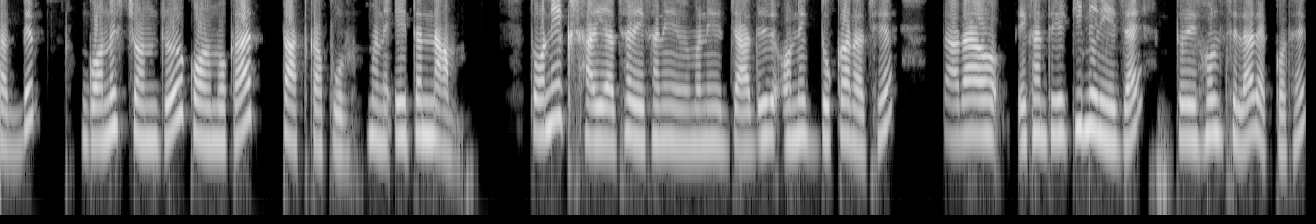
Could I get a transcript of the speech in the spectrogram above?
লাগবে। গণেশচন্দ্র কর্মকার তাঁত কাপড় মানে এটার নাম। তো অনেক শাড়ি আছে, আর এখানে মানে যাদের অনেক দোকান আছে তারা এখান থেকে কিনে নিয়ে যায়। তো এই হোলসেলার এক কথায়।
